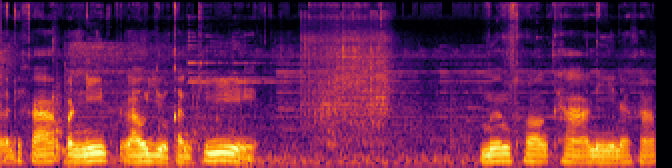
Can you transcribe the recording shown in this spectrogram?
สวัสดีครับ วันนี้เราอยู่กันที่เมืองทองธานีนะครับ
